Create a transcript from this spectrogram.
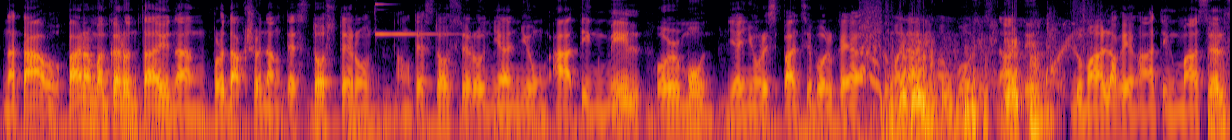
na tao, para magkaroon tayo ng production ng testosterone. Ang testosterone yan yung ating male hormone. Yan yung responsible kaya lumalalim ang boses natin, lumalaki ang ating muscles,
